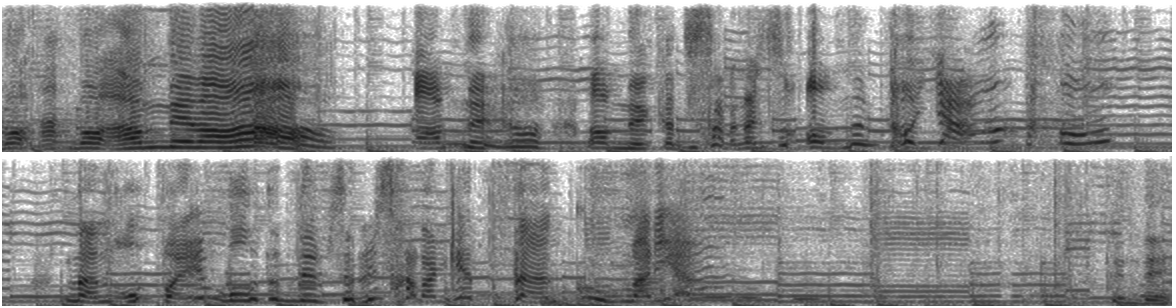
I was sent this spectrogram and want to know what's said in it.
너 너 암내나? 앞내가 앞내까지 사랑할 수 없는 거야. 어? 난 오빠의 모든 냄새를 사랑했다고 말이야. 근데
